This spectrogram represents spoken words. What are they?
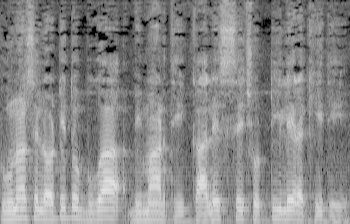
पूना से लौटी तो बुआ बीमार थी कॉलेज से छुट्टी ले रखी थी।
